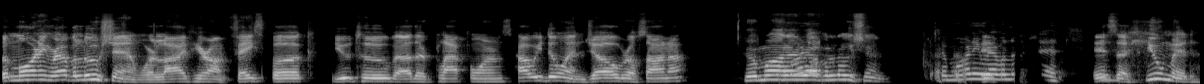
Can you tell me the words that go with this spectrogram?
Good morning, Revolution. We're live here on Facebook, YouTube, other platforms. How are we doing, Joe, Rosanna? Good morning, morning. Revolution. Good morning, It- Revolution. It's a humid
